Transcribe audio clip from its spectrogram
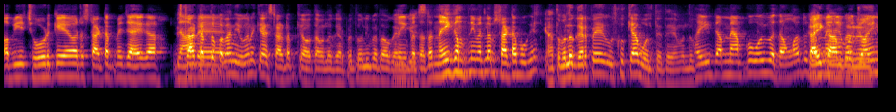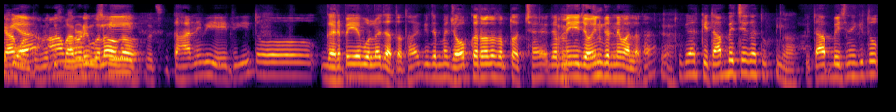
अब ये छोड़ के और स्टार्टअप में जाएगा स्टार्टअप तो पता नहीं होगा ना क्या स्टार्टअप क्या होता है? मतलब घर पे तो नहीं पता होगा नहीं पता था। नई कंपनी मतलब स्टार्टअप हो गया? हाँ तो मतलब घर पे उसको क्या बोलते थे? मतलब भाई तब मैं आपको वो भी बताऊँगा तो जब मैंने काम वो ज्वाइन किया हाँ, कुछ बोला होगा कहानी भी यही थी तो घर पे ये बोला जाता था कि जब मैं जॉब कर रहा था तब तो अच्छा है। जब मैं ये ज्वाइन करने वाला था तो यार किताब बेचेगा तू? हाँ। किताब बेचने की तो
